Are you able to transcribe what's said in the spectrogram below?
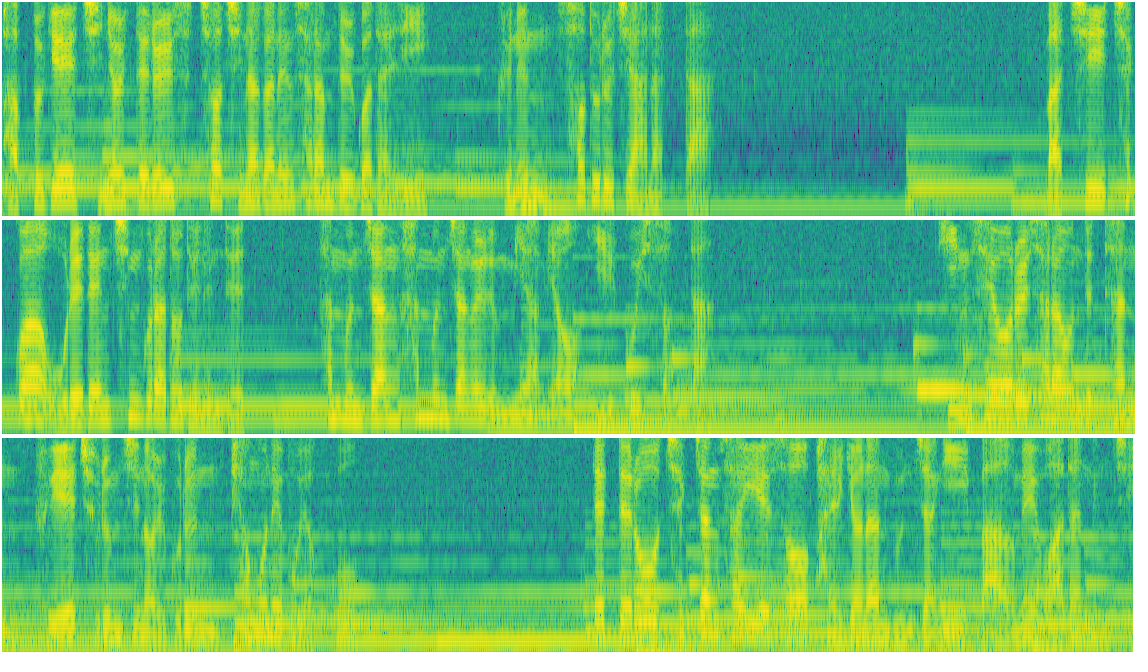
바쁘게 진열대를 스쳐 지나가는 사람들과 달리 그는 서두르지 않았다. 마치 책과 오래된 친구라도 되는 듯 한 문장 한 문장을 음미하며 읽고 있었다. 긴 세월을 살아온 듯한 그의 주름진 얼굴은 평온해 보였고, 때때로 책장 사이에서 발견한 문장이 마음에 와닿는지,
